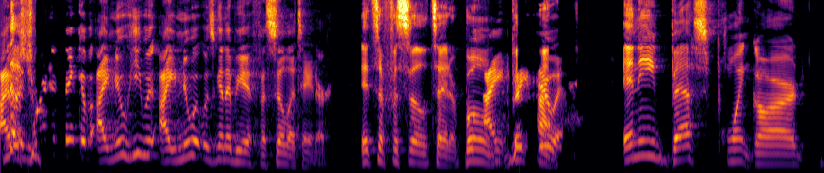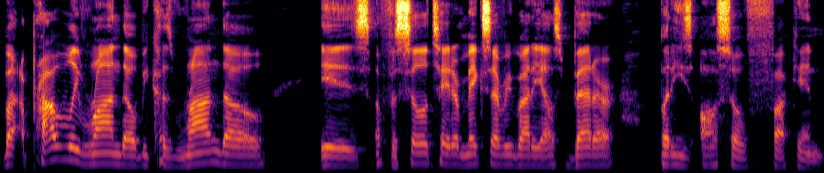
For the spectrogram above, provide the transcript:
I No, was you- trying to think of. I knew he. wa- I knew it was going to be a facilitator. It's a facilitator. Boom. I Big time. knew it. Any best point guard, but probably Rondo because Rondo is a facilitator, makes everybody else better, but he's also fucking.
